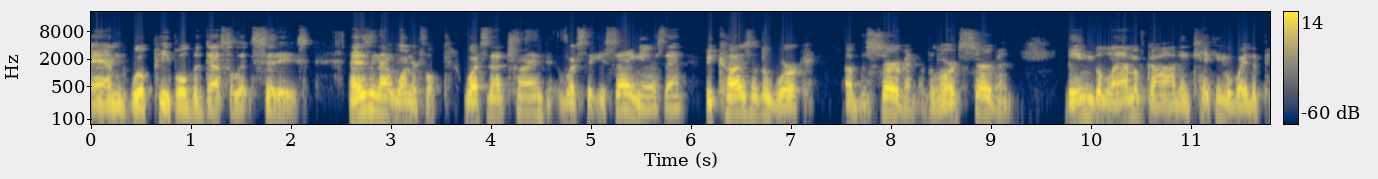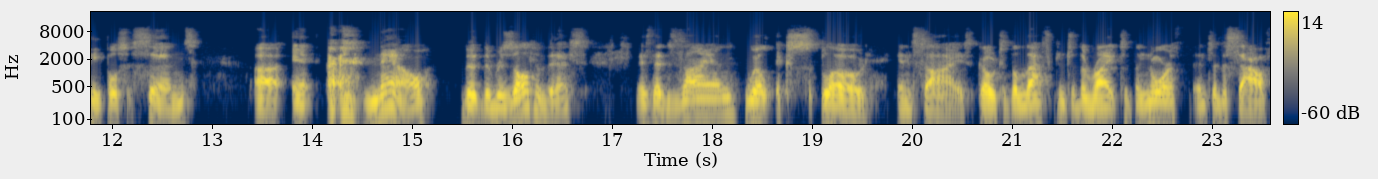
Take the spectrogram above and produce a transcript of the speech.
and will people the desolate cities. Now, isn't that wonderful? What's that trying? What's that you're saying is that because of the work of the servant, of the Lord's servant, being the Lamb of God and taking away the people's sins, uh, and now the, the result of this is that Zion will explode in size, go to the left and to the right, to the north and to the south.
